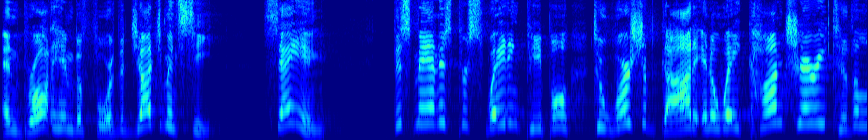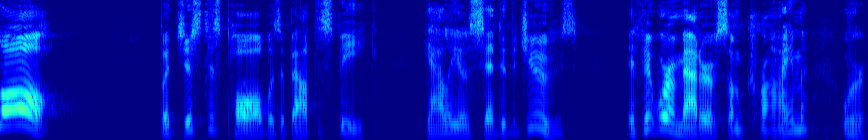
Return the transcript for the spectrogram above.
and brought him before the judgment seat, saying, This man is persuading people to worship God in a way contrary to the law. But just as Paul was about to speak, Gallio said to the Jews, If it were a matter of some crime or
